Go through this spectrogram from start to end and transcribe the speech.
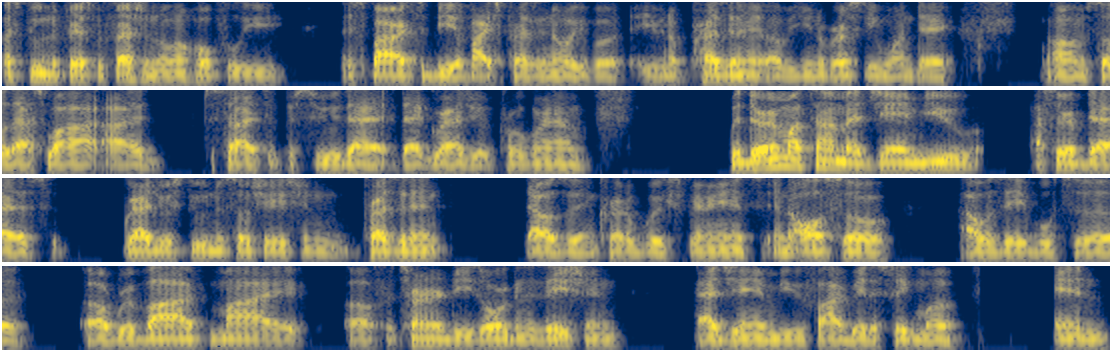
a student affairs professional and hopefully aspire to be a vice president or even, even a president of a university one day. Um, so that's why I decided to pursue that that graduate program. But during my time at JMU, I served as Graduate Student Association president. That was an incredible experience, and also I was able to uh, revive my uh, fraternity's organization at JMU Phi Beta Sigma, and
